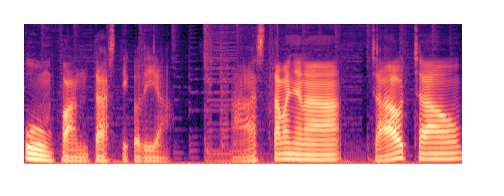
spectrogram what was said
un fantástico día. Hasta mañana. Chao, chao.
